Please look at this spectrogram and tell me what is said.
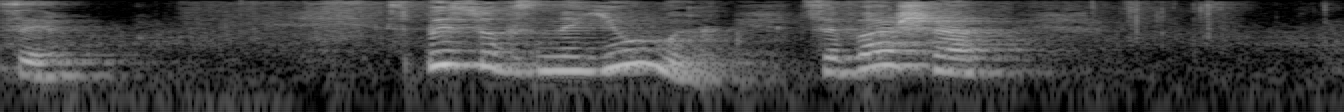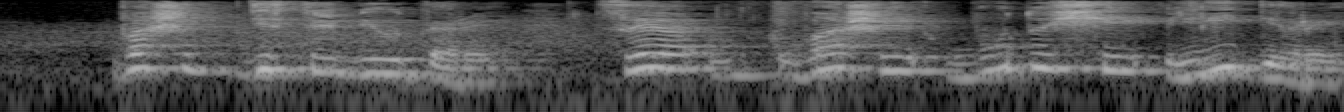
це список знайомих це ваша ваші дистриб'ютори, це ваші будущі лідери,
